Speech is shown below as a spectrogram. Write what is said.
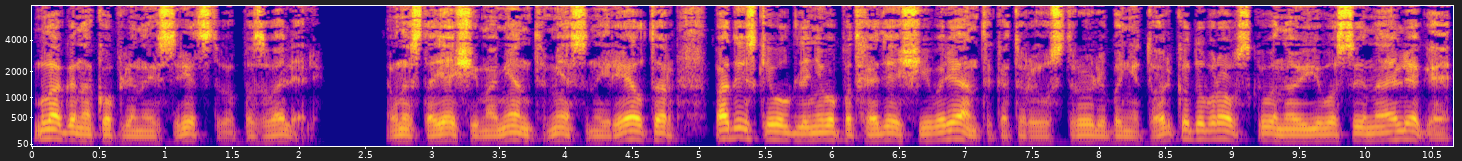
благо накопленные средства позволяли. В настоящий момент местный риэлтор подыскивал для него подходящие варианты, которые устроили бы не только Дубровского, но и его сына Олега,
